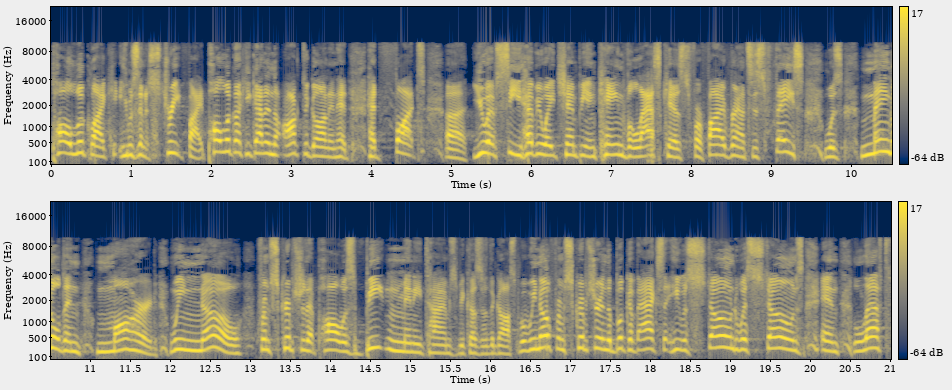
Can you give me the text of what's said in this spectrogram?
Paul looked like he was in a street fight. Paul looked like he got in the octagon and had, had fought uh, UFC heavyweight champion Cain Velasquez for five rounds. His face was mangled and marred. We know from Scripture that Paul was beaten many times because of the gospel. We know from Scripture in the book of Acts that he was stoned with stones and left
